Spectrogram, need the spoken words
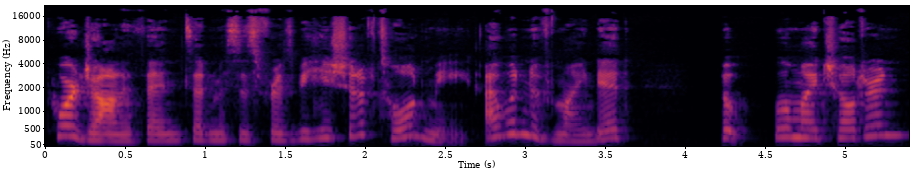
Poor Jonathan, said Mrs. Frisby. He should have told me. I wouldn't have minded. But will my children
